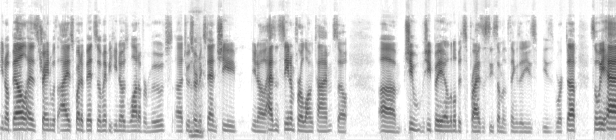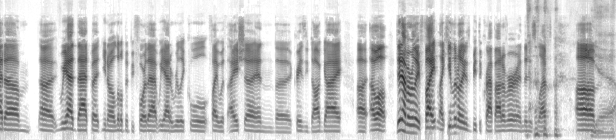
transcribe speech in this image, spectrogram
you know, Bell has trained with Aiz quite a bit, so maybe he knows a lot of her moves uh, to a certain Mhm. extent. She, you know, hasn't seen him for a long time, so um, she she'd be a little bit surprised to see some of the things that he's he's worked up. So we had um uh we had that, but you know a little bit before that we had a really cool fight with Aisha and the crazy dog guy. Uh, uh, well, didn't have a really fight. Like he literally just beat the crap out of her and then just left. Um, yeah,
